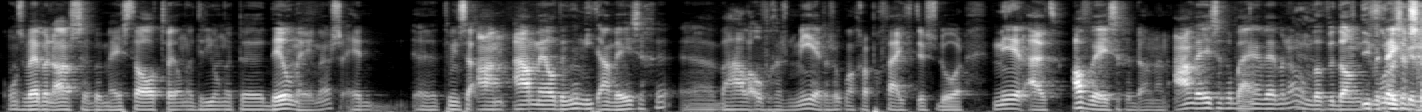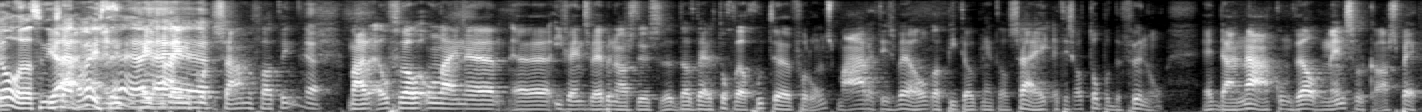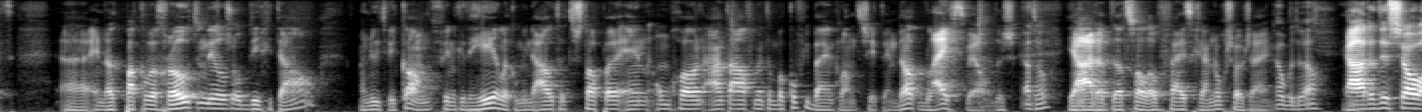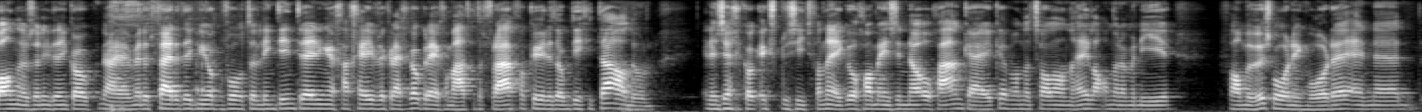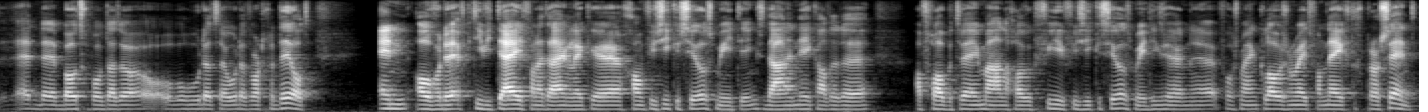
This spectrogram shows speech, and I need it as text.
Onze webinars hebben meestal 200, 300 eh, deelnemers. En eh, tenminste aan, aanmeldingen, niet aanwezigen. Eh, we halen overigens meer, dat is ook wel een grappig feitje tussendoor, meer uit afwezigen dan een aanwezige bij een webinar. Omdat we dan Die meteen voelen zich kunnen- schuldig dat ze niet zijn geweest. hè? geef meteen een korte samenvatting. Ja. Maar eh, oftewel online eh, eh, events, webinars, dus dat, dat werkt toch wel goed eh, voor ons. Maar het is wel, wat Piet ook net al zei, het is al top of the funnel. Hè, daarna komt wel het menselijke aspect. Eh, en dat pakken we grotendeels op digitaal. Maar nu het weer kan, vind ik het heerlijk om in de auto te stappen en om gewoon aan tafel met een bak koffie bij een klant te zitten. En dat blijft wel. Dus Ja, toch? ja, dat, dat zal over 50 jaar nog zo zijn. Ik hoop het wel. Ja, dat is zo anders. En ik denk ook, nou ja, met het feit dat ik nu ook bijvoorbeeld de LinkedIn-trainingen ga geven, dan krijg ik ook regelmatig de vraag van, kun je dit ook digitaal doen? En dan zeg ik ook expliciet van, nee, ik wil gewoon mensen in de ogen aankijken, want dat zal dan een hele andere manier van bewustwording worden en, eh, en de boodschap op dat, op hoe, dat, hoe dat wordt gedeeld. En over de effectiviteit van uiteindelijk eh, gewoon fysieke sales meetings. Daan en ik hadden de afgelopen twee maanden geloof ik vier fysieke sales meetings. En eh, volgens mij een closing rate van 90%.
